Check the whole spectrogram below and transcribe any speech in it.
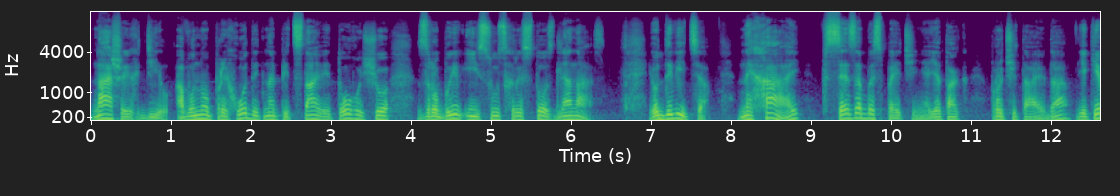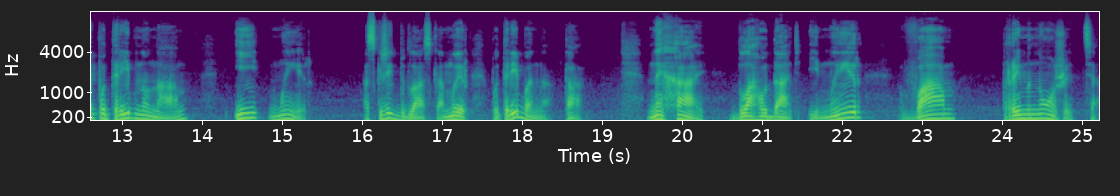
наших діл, а воно приходить на підставі того, що зробив Ісус Христос для нас. І от дивіться, нехай все забезпечення, я так прочитаю, да, яке потрібно нам, і мир. А скажіть, будь ласка, мир потрібен? Так. Нехай благодать і мир вам примножиться.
